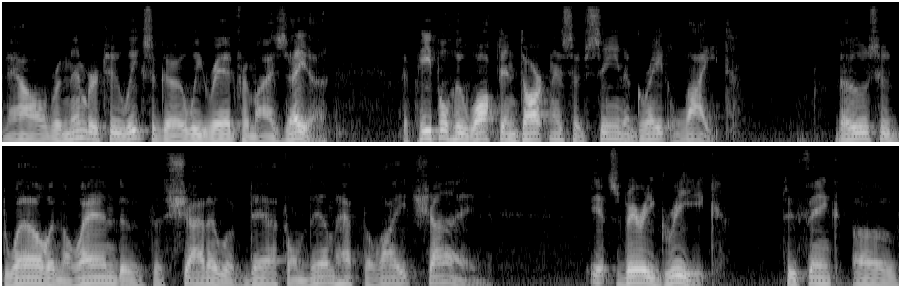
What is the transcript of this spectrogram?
Now, remember two weeks ago we read from Isaiah the people who walked in darkness have seen a great light. Those who dwell in the land of the shadow of death, on them hath the light shined. It's very Greek to think of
